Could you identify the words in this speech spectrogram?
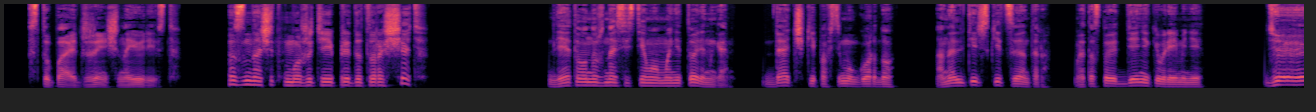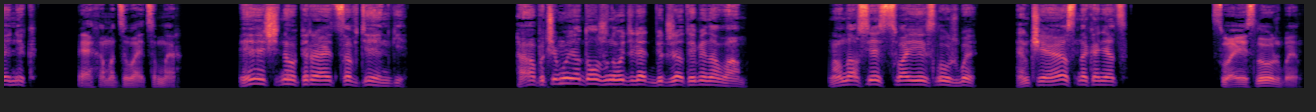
— вступает женщина-юрист. «Значит, можете и предотвращать». Для этого нужна система мониторинга, датчики по всему городу, аналитический центр. Это стоит денег и времени. «Денег», — эхом отзывается мэр. «Вечно упирается в деньги. А почему я должен выделять бюджет именно вам? У нас есть свои службы. МЧС, наконец». «Свои службы»,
